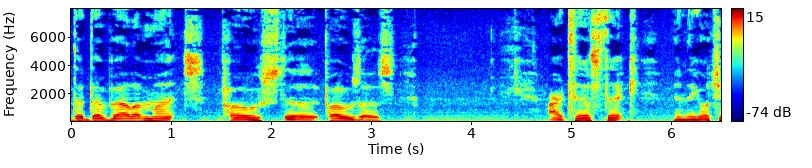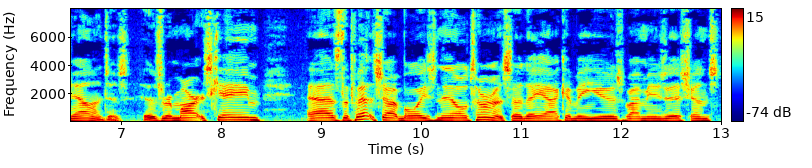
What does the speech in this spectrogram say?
the developments post, uh, poses artistic and legal challenges. His remarks came as the Pet Shop Boys Neil Tennant said AI could be used by musicians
